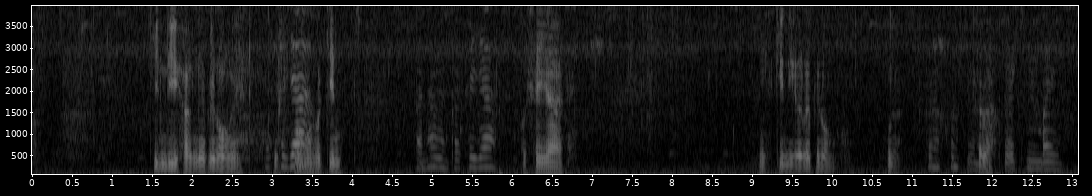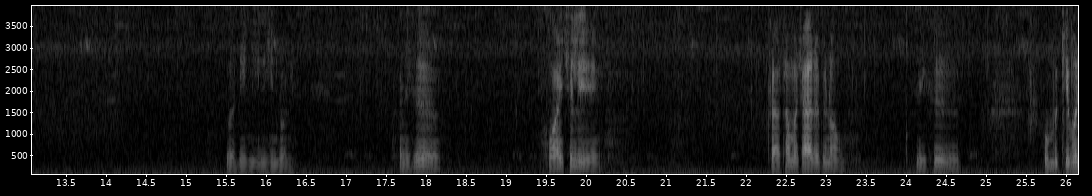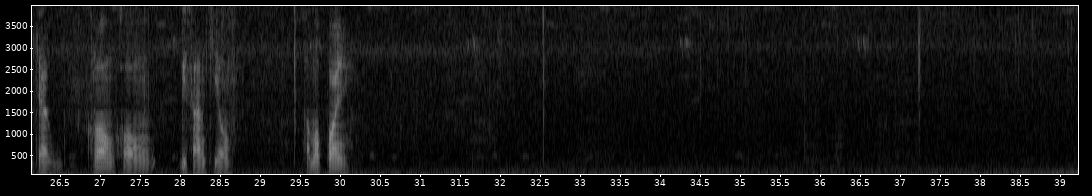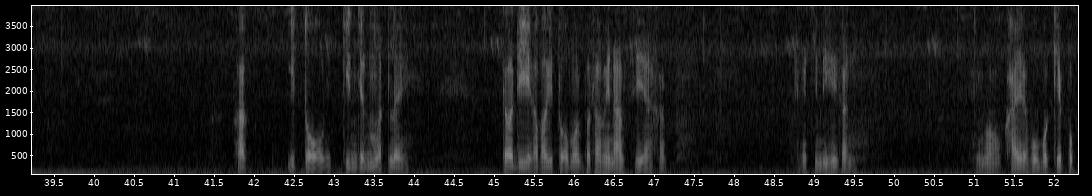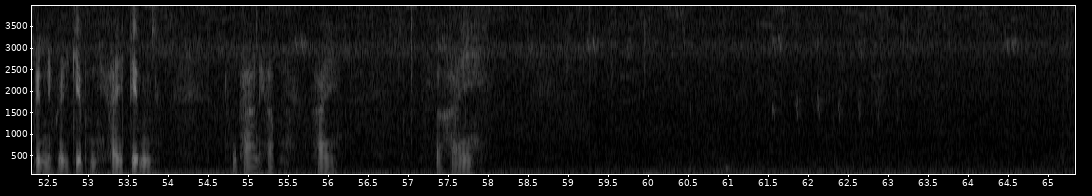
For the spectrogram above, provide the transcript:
กินดีครั้งเลยพี่น้องเลยพัทน้ยาองเขากินบ้านเฮาเป็นพัทยาเขาใช่ญาตินี่กินดีกันเลยพี่น้องเป็นคนเกิดอะไรเคยกินใบเออนี่นี่นี่เห็นไหมอันนี้คือหอยเชอรี่ จากธรรมชาติเลยพี่น้อง นี่คือ ผมไปเก็บมาจากคลองของอีสานเขียวเอามาปล่อยพักอีโตกินจนมดเลยตัวดีครับพักอีโตมันเพราะทำให้น้ำเสียครับกินดีขึ้นกัน เห็นว่าไข่แต่ผมว่าเก็บว่าเป็นนี่ไปเก็บไข่เต็มข้างทางนี่ครับไข่ก็ไข่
